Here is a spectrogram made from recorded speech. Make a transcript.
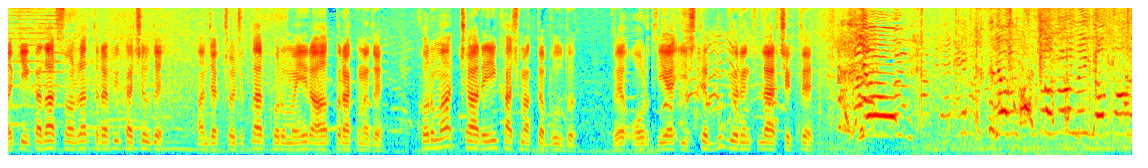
Dakikalar sonra trafik açıldı. Ancak çocuklar korumayı rahat bırakmadı. Koruma çareyi kaçmakta buldu. Ve ortaya işte bu görüntüler çıktı. Ya, ya bana ne yapar?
